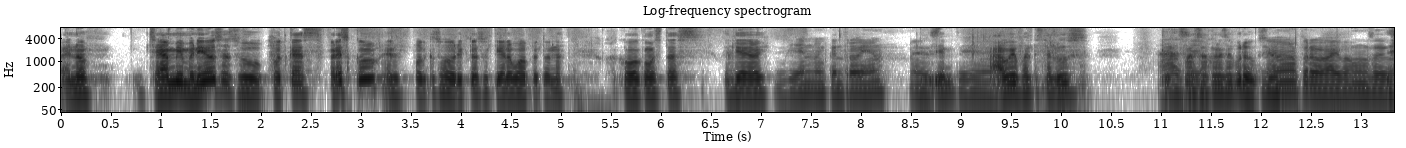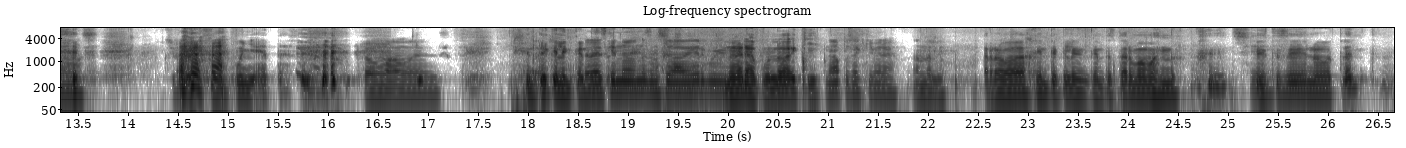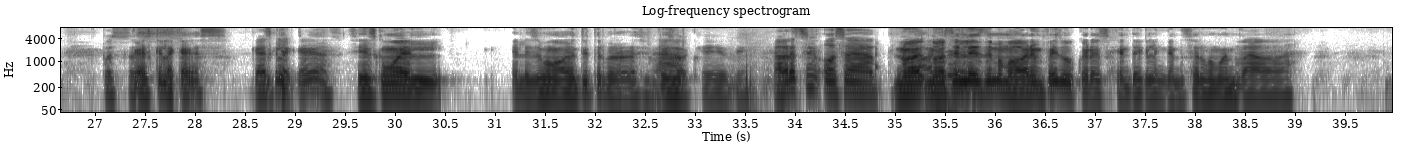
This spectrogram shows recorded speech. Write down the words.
Bueno, sean bienvenidos a su podcast fresco, el podcast favorito de su tía la guapetona. Jacobo, ¿cómo estás el día de hoy? Bien, me encuentro bien. Bien. Este... Ah, güey, falta esta luz. ¿Qué Ah, sí. pasó con esa producción? No, pero ahí vamos, ahí vamos. Son puñetas. ¿Cómo vamos? Gente que le Pero encanta. es que no, no, no se va a ver, güey. No era, ponlo aquí. No, pues aquí, mira, ándale. Arroba gente que le encanta estar mamando. Sí. ¿Viste ese nuevo trend? Pues Cada vez que la cagas. Cada vez que la cagas. Sí, es como el. El es de mamador en Twitter, pero ahora sí en Ah, Facebook. ok, ok. Ahora sí, o sea. No, ah, no es el es de mamador en Facebook, pero es gente que le encanta estar mamando. Va, va, va.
